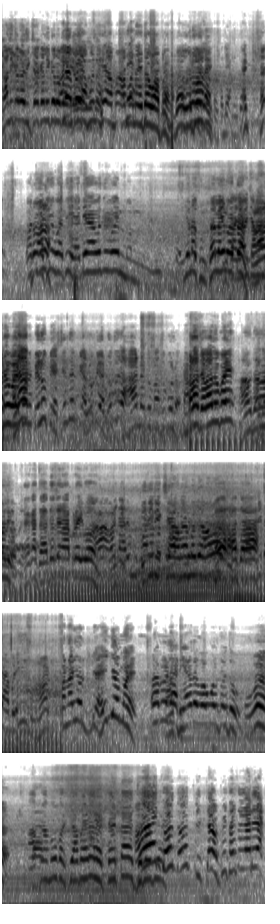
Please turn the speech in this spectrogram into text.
ખાલી કરો, રિક્ષા ખાલી કરો. અરે ભાઈ અમને નહીં આમાં નહીં જવું આપણે. ઉતરો લે. હેડ, હેડ. વાતી, વાતી, હેડે આવે છે, એના સુનસા લઈને હતા તાણે વળે પેલું પેસેન્જર પેલું બેઠું હતું હા નતું પાછું બોલો. હાલો જવા દો ભાઈ. આવ જવા દો. કાકા દાદા તને આપણે આવ્યો બીજી રિક્ષા આવે. એમ જ. હા જા પનારીઓ બેહી ગયો મેં આપણે દાઢિયા તો બહુ બોલતો હતો. ઓવે આપણે મો કરશું આપણે એને હેડસેટ તા જો જો રિક્ષા ઊભી થઈ ગઈ યાર.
